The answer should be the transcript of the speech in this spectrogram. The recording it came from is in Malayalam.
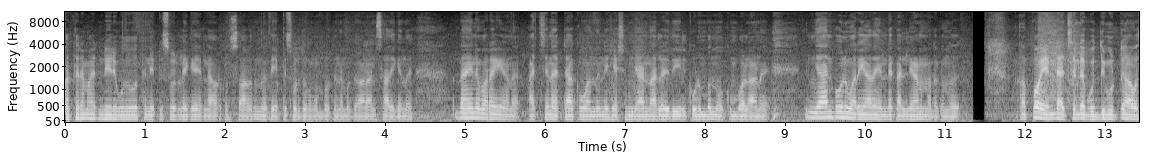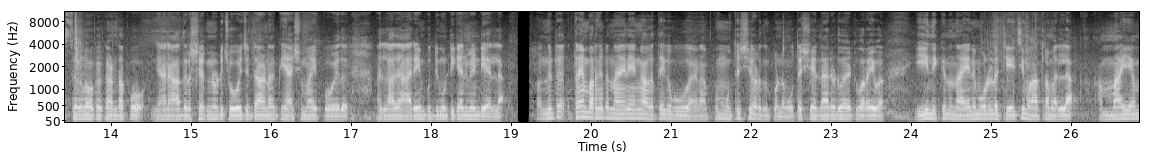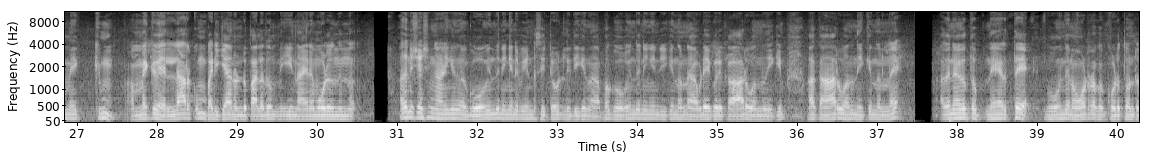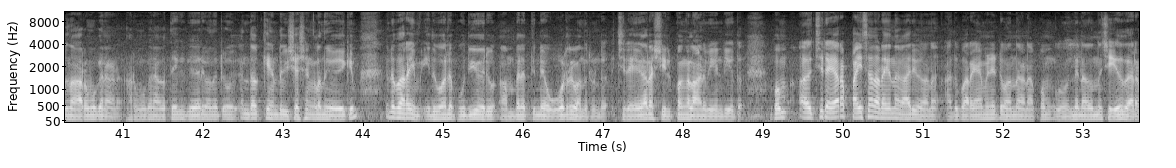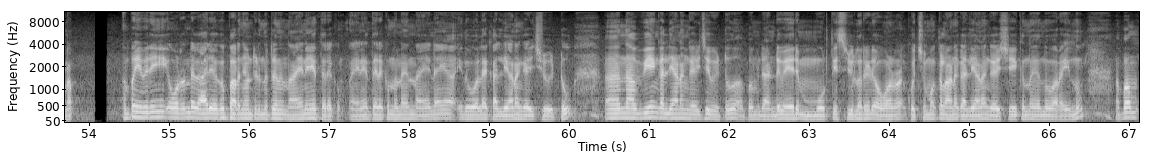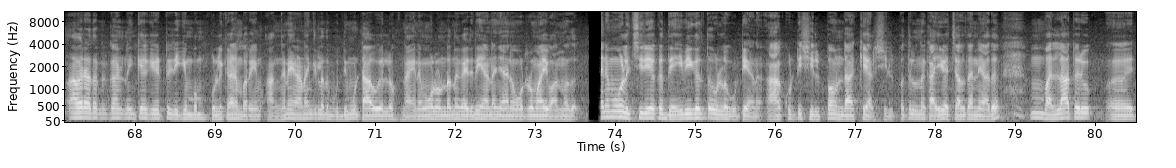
പത്തനമാറ്റിന്റെ ഒരു പുതുവത്തിന് എപ്പിസോഡിലേക്ക് എല്ലാവർക്കും സ്വാഗതം. ഇന്നത്തെ എപ്പിസോഡ് തുടങ്ങുമ്പോൾ തന്നെ നമുക്ക് കാണാൻ സാധിക്കുന്നത് നയന പറയുകയാണ് അച്ഛൻ അറ്റാക്ക് വന്നതിന് ശേഷം ഞാൻ നല്ല രീതിയിൽ കുടുംബം നോക്കുമ്പോഴാണ് ഞാൻ പോലും അറിയാതെ എന്റെ കല്യാണം നടക്കുന്നത്. അപ്പോൾ എന്റെ അച്ഛന്റെ ബുദ്ധിമുട്ട് അവസ്ഥകളും ഒക്കെ കണ്ടപ്പോൾ ഞാൻ ആദർശനോട് ചോദിച്ചിട്ടാണ് ക്യാഷുമായി പോയത്. അല്ലാതെ ആരെയും ബുദ്ധിമുട്ടിക്കാൻ വേണ്ടിയല്ല. എന്നിട്ട് ഇത്രയും പറഞ്ഞിട്ട് നയനെ അങ്ങ് അകത്തേക്ക് പോവുകയാണ്. അപ്പം മുത്തശ്ശി അവിടെ നിൽപ്പുണ്ട്. മുത്തശ്ശി എല്ലാവരോടുമായിട്ട് പറയുക ഈ നിൽക്കുന്ന നയന നയനമോളുടെ ചേച്ചി മാത്രമല്ല അമ്മായി അമ്മയ്ക്കും അമ്മയ്ക്കും എല്ലാവർക്കും പഠിക്കാനുണ്ട് പലതും ഈ നയന മോളിൽ നിന്ന്. അതിനുശേഷം കാണിക്കുന്നത് ഗോവിന്ദൻ ഇങ്ങനെ വീണ്ടും സിറ്റ് ഔട്ടിൽ ഇരിക്കുന്നത്. അപ്പോൾ ഗോവിന്ദൻ ഇങ്ങനെ ഇരിക്കുന്നുണ്ടെങ്കിൽ അവിടേക്ക് ഒരു കാറ് വന്ന് നിൽക്കും. ആ കാറ് വന്ന് നിൽക്കുന്നുണ്ടെങ്കിൽ അതിനകത്ത് നേരത്തെ ഗോവിന്ദൻ ഓർഡറൊക്കെ കൊടുത്തുകൊണ്ടിരുന്ന അറുമുഖനാണ്. അറുമുഖനകത്തേക്ക് കയറി വന്നിട്ട് എന്തൊക്കെയുണ്ട് വിശേഷങ്ങളെന്ന് ചോദിക്കും. എന്നിട്ട് പറയും ഇതുപോലെ പുതിയൊരു അമ്പലത്തിന്റെ ഓർഡർ വന്നിട്ടുണ്ട്. ഇച്ചിരിയേറെ ശില്പങ്ങളാണ് വേണ്ടിയത്. അപ്പം ഇച്ചിരിയേറെ പൈസ തടയുന്ന കാര്യമാണ്. അത് പറയാൻ വേണ്ടിയിട്ട് വന്നതാണ്. അപ്പം ഗോവിന്ദൻ അതൊന്ന് ചെയ്തു തരണം. അപ്പോൾ ഇവർ ഈ ഓർഡറിന്റെ കാര്യമൊക്കെ പറഞ്ഞുകൊണ്ടിരുന്നിട്ട് നയനയെ തിരക്കും. നയനയെ തിരക്കുന്നുണ്ടെങ്കിൽ നയനയെ ഇതുപോലെ കല്യാണം കഴിച്ചു വിട്ടു. നവ്യയും കല്യാണം കഴിച്ചു വിട്ടു. അപ്പം രണ്ടുപേരും മൂർത്തി ജ്വല്ലറിയുടെ ഓർഡർ കൊച്ചുമക്കളാണ് കല്യാണം കഴിച്ചേക്കുന്നത് എന്ന് പറയുന്നു. അപ്പം അവരതൊക്കെ കണ്ണിക്ക് കേട്ടിരിക്കുമ്പം പുള്ളിക്കാരൻ പറയും അങ്ങനെയാണെങ്കിൽ അത് ബുദ്ധിമുട്ടാവുമല്ലോ. നയനമോളുണ്ടെന്ന് കരുതിയാണ് ഞാൻ ഓർഡറുമായി വന്നത്. നയനമോൾ ഇച്ചിരിയൊക്കെ ദൈവികത്വമുള്ള കുട്ടിയാണ്. ആ കുട്ടി ശില്പം ഉണ്ടാക്കിയാൽ ശില്പത്തിൽ നിന്ന് കൈവച്ചാൽ തന്നെ അത് വല്ലാത്തൊരു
